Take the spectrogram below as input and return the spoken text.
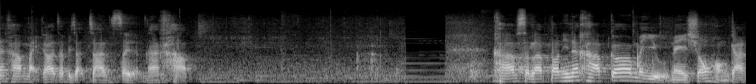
นะครับใหม่ก็จะไปจัดจานเสิร์ฟนะครับครับสำหรับตอนนี้นะครับก็มาอยู่ในช่วงของการ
